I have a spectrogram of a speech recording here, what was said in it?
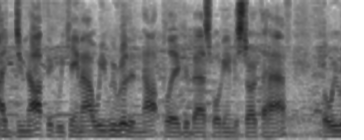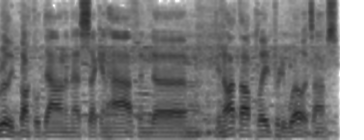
I do not think we came out. We, we really did not play a good basketball game to start the half, but we really buckled down in that second half. And, um, you know, I thought played pretty well at times.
